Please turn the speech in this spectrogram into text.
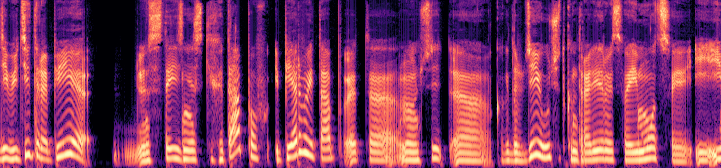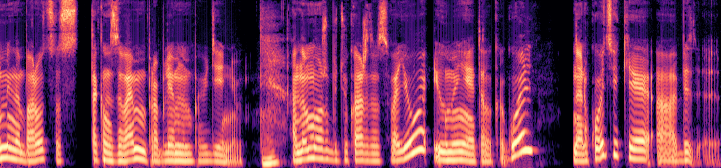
DBT-терапия состоит из нескольких этапов, и первый этап — это научить, э, когда людей учат контролировать свои эмоции и именно бороться с так называемым проблемным поведением. Mm. Оно может быть у каждого свое, и у меня это алкоголь, наркотики, а, без, э,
